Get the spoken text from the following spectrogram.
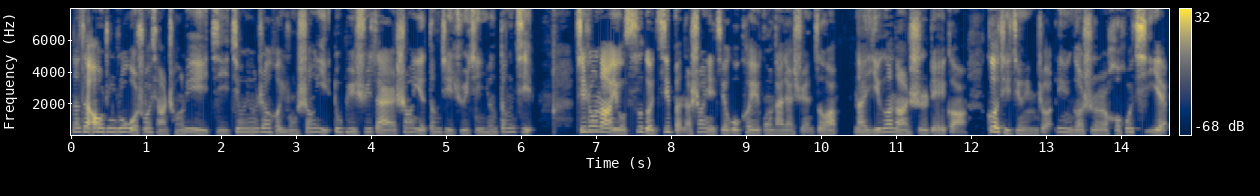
那在澳洲，如果说想成立及经营任何一种生意，都必须在商业登记局进行登记。其中呢，有四个基本的商业结构可以供大家选择。那一个呢是这个个体经营者，另一个是合伙企业，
